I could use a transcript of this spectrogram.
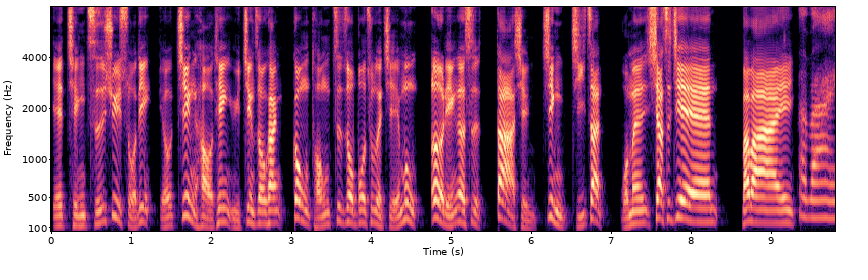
也请持续锁定由静好听与静周刊共同制作播出的节目《二零二四大选晋级战》，我们下次见，拜拜，拜拜。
